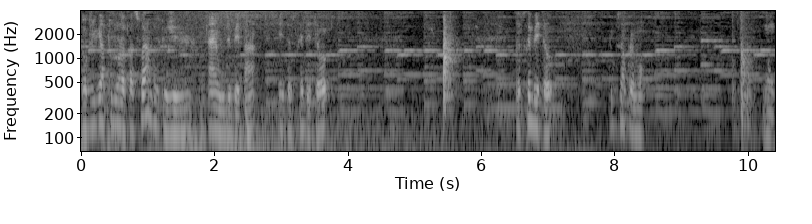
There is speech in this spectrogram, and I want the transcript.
Donc je garde toujours la passoire parce que j'ai vu un ou deux pépins et ça serait béto. Ça serait béto, tout simplement. Donc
